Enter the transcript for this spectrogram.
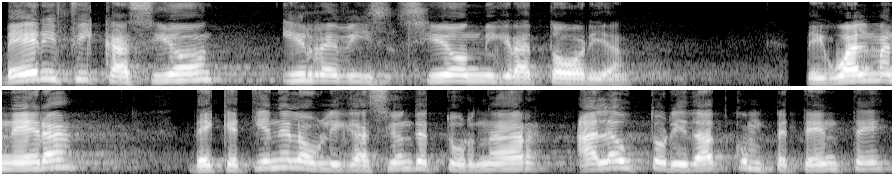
verificación y revisión migratoria. De igual manera, de que tiene la obligación de turnar a la autoridad competente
